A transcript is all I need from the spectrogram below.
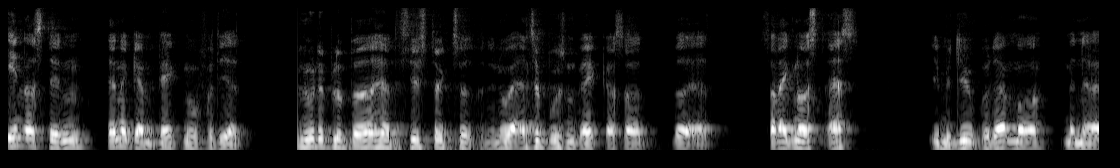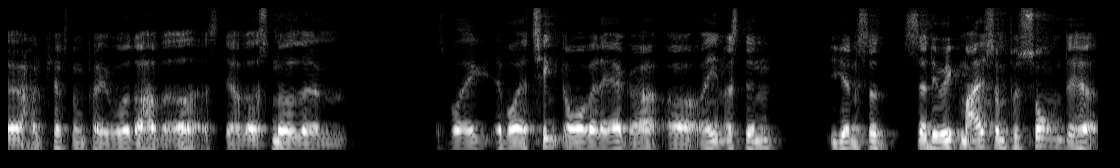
inderst inde, den er gemt væk nu, fordi at nu er det blevet bedre her det sidste stykke tid, fordi nu er antibussen væk, og så ved jeg, så er der ikke noget stress i mit liv på den måde. Men øh, hold kæft nogle perioder, der har været. Altså det har været sådan noget, øh, altså, hvor, jeg, hvor jeg har tænkt over, hvad det er, jeg gør, og, og inderst inde, igen, så, så er det jo ikke mig som person, det her.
